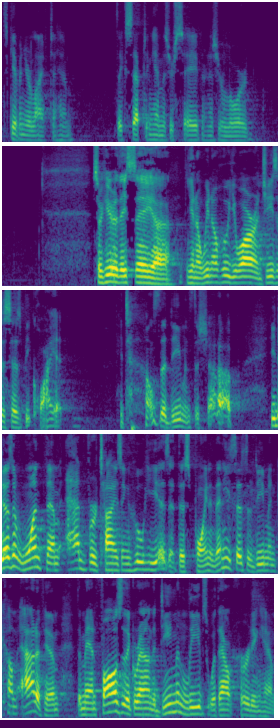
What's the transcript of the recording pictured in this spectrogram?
It's giving your life to Him, it's accepting Him as your Savior and as your Lord. So here they say, uh, you know, we know who you are, and Jesus says, be quiet. He tells the demons to shut up. He doesn't want them advertising who he is at this point. And then he says to the demon, Come out of him. The man falls to the ground. The demon leaves without hurting him.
